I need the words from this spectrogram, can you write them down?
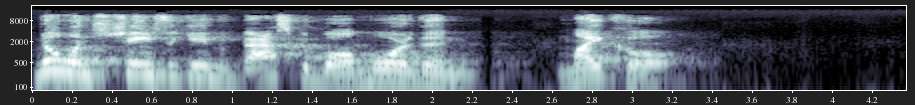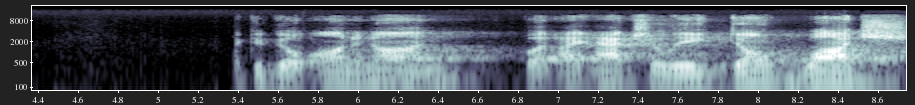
No one's changed the game of basketball more than Michael. I could go on and on, but I actually don't watch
